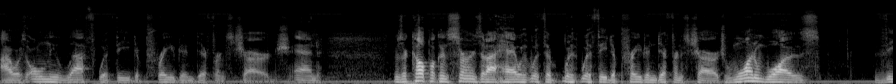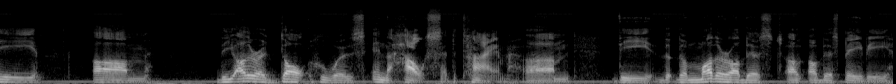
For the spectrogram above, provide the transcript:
I was only left with the depraved indifference charge. And there's a couple concerns that I had with, with, the, with, with the depraved indifference charge. One was the um, the other adult who was in the house at the time. Um, the, the, the mother of this of, of this baby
